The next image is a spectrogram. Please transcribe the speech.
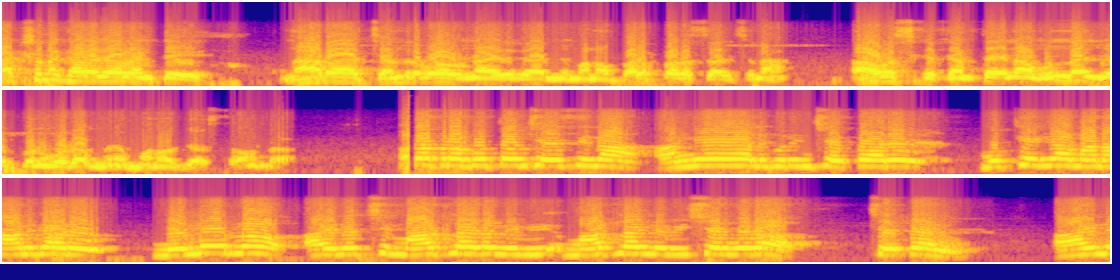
రక్షణ కలగాలంటే నారా చంద్రబాబు నాయుడు గారిని మనం బలపరచాల్సిన ఆవశ్యకత ఎంతైనా ఉందని చెప్పని కూడా మేము మనం చేస్తా ఉండా. ప్రభుత్వం చేసిన అన్యాయాల గురించి చెప్పారు. ముఖ్యంగా మా నాన్నగారు నెల్లూరులో ఆయన వచ్చి మాట్లాడని మాట్లాడిన విషయం కూడా చెప్పారు. ఆయన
